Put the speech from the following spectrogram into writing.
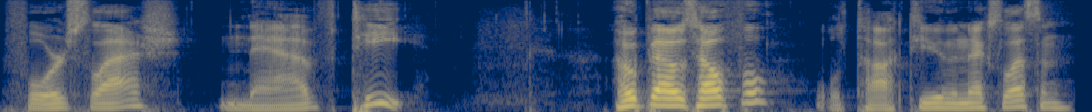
forward slash navt. I hope that was helpful. We'll talk to you in the next lesson.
